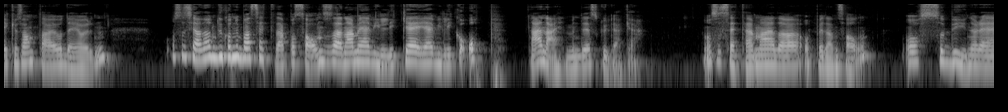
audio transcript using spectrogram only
ikke sant, da er jo det i orden. Og så sier han, du kan jo bare sette deg på salen. Så sier han nei, men jeg vil ikke, jeg vil ikke opp. Nei, nei, men det skulle jeg ikke. Og så setter jeg meg da oppe i den salen, og så begynner det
